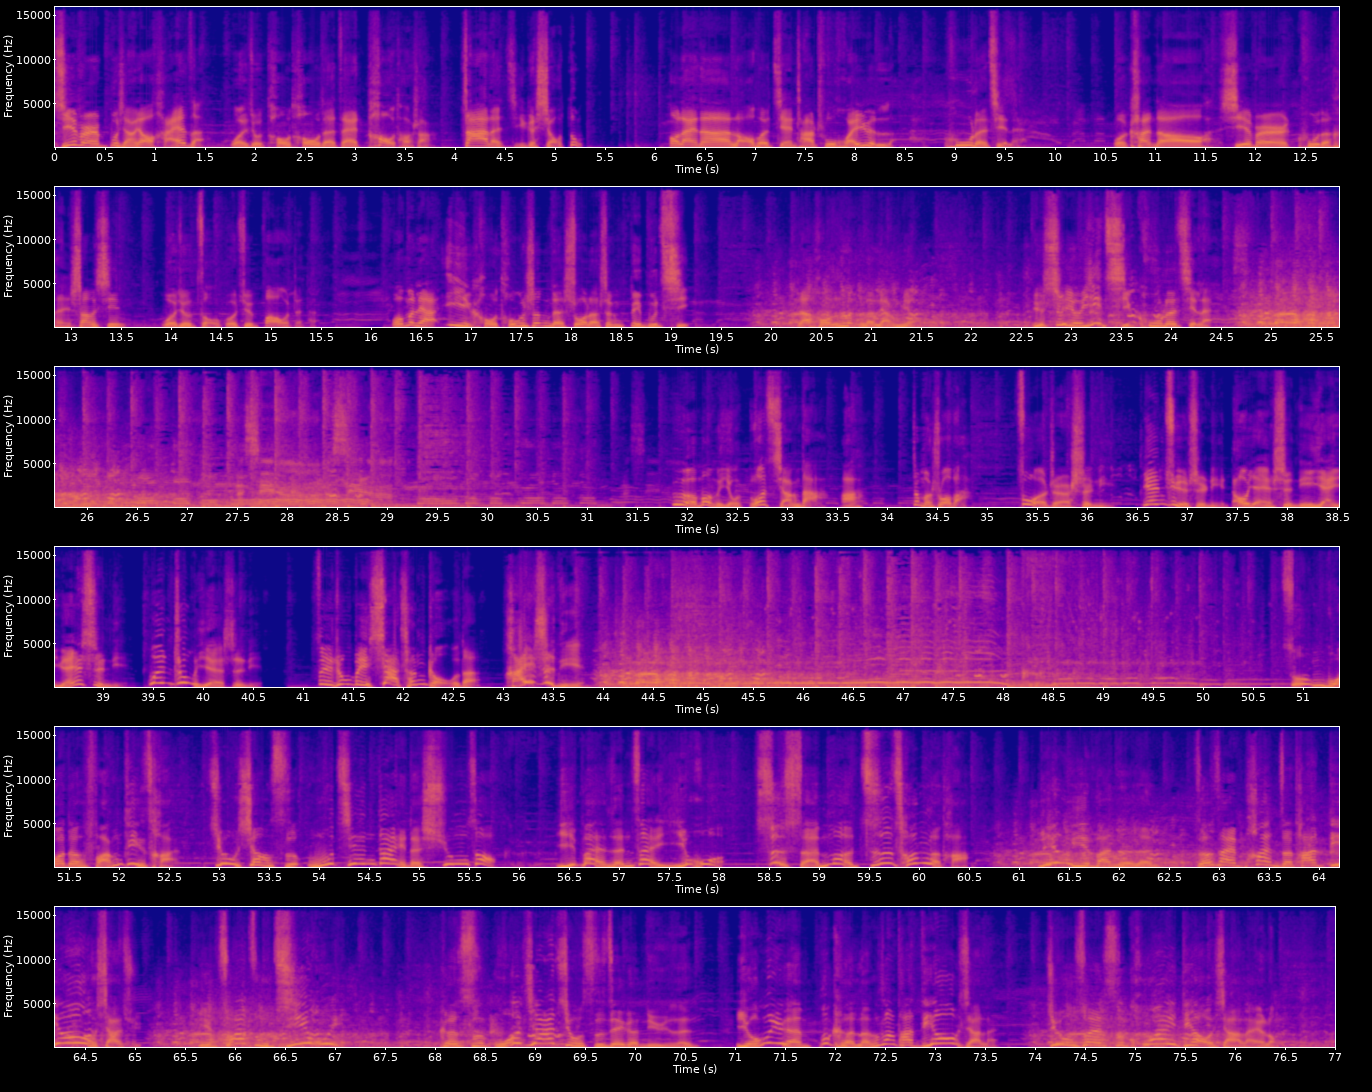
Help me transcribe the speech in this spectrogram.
媳妇儿不想要孩子，我就偷偷的在套套上扎了几个小洞。后来呢，老婆检查出怀孕了。哭了起来，我看到媳妇儿哭得很伤心，我就走过去抱着她，我们俩异口同声地说了声对不起，然后愣了两秒，于是又一起哭了起来。噩梦有多强大啊？这么说吧，作者是你。编剧是你，导演是你，演员是你，观众也是你，最终被吓成狗的还是你。中国的房地产就像是无间带的胸罩，一半人在疑惑是什么支撑了它，另一半的人则在盼着它掉下去。你抓住机会，可是国家就是这个女人，永远不可能让她掉下来。就算是快掉下来了，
